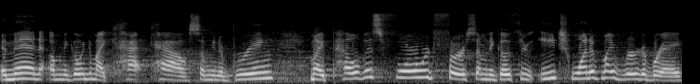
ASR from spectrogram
And then I'm going to go into my cat-cow. So I'm going to bring my pelvis forward first. I'm to go through each one of my vertebrae.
